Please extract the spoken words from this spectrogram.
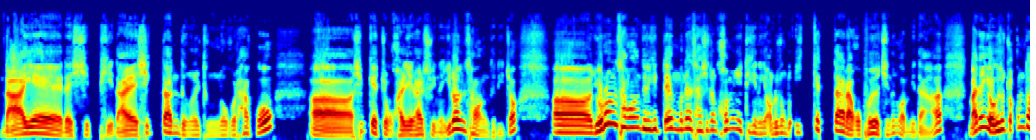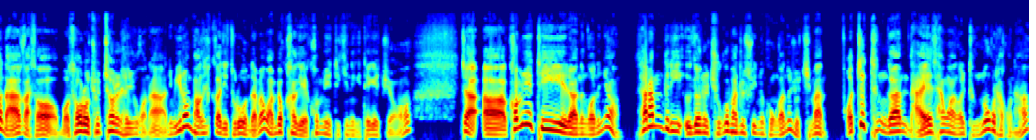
나의 레시피, 나의 식단 등을 등록을 하고, 어, 쉽게 좀 관리를 할 수 있는 이런 상황들이죠. 어, 이런 상황들이기 때문에 사실은 커뮤니티 기능이 어느 정도 있겠다라고 보여지는 겁니다. 만약에 여기서 조금 더 나아가서 뭐 서로 추천을 해주거나 아니면 이런 방식까지 들어온다면 완벽하게 커뮤니티 기능이 되겠죠. 자, 어, 커뮤니티라는 거는요. 사람들이 의견을 주고받을 수 있는 공간도 좋지만 어쨌든 간 나의 상황을 등록을 하거나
